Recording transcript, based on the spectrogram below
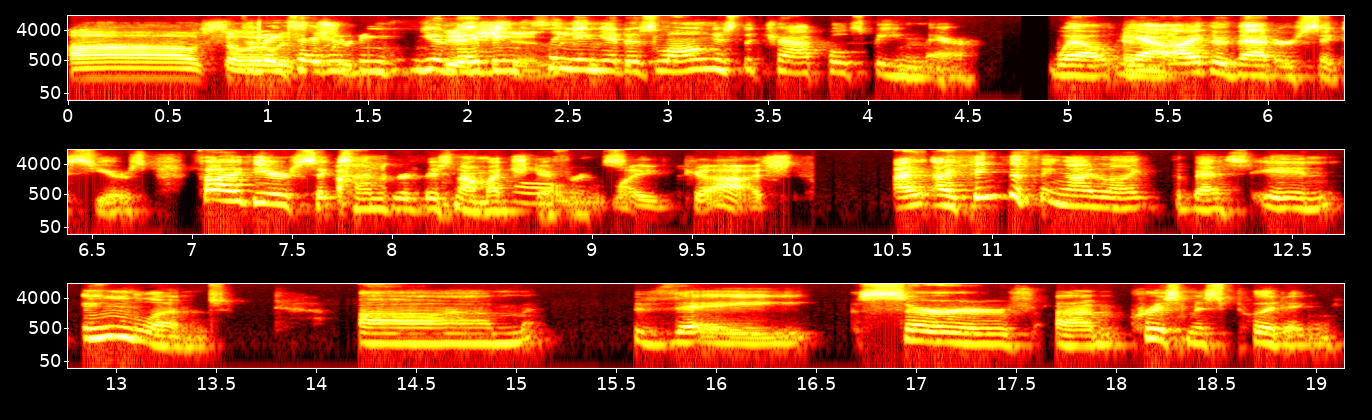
Oh, so, so they say we've been, you know, they've been singing it as long as the chapel's been there. Well, and yeah, either that or six years. Five years, 600, there's not much oh difference. my gosh. I, I think the thing I like the best in England, um, they serve um, Christmas pudding,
